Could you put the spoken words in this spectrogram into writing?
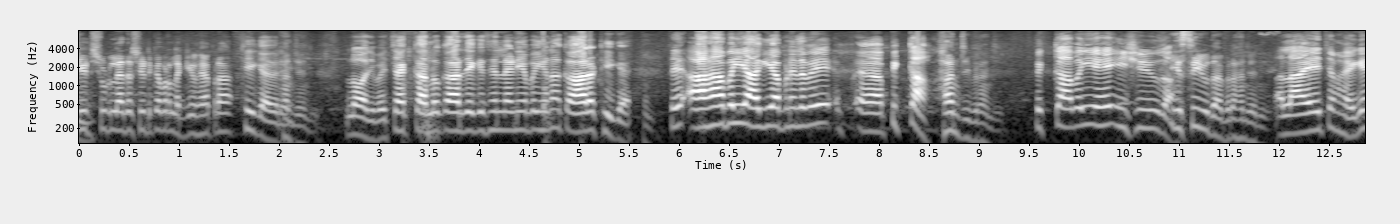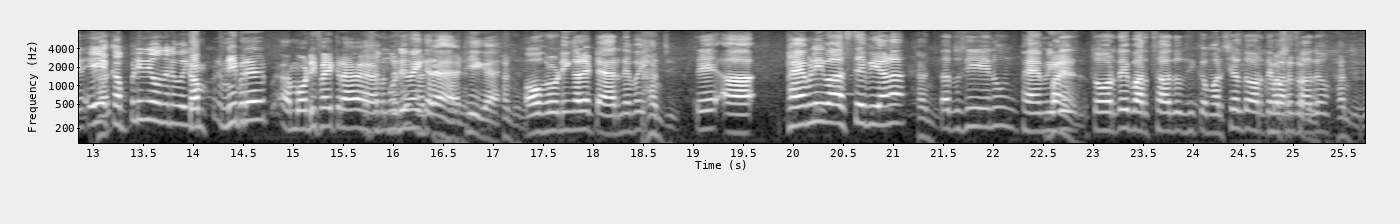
ਸ਼ੀਟ ਸ਼ੂਟ ਲੈਦਰ ਸ਼ੀਟ ਕਵਰ ਲੱਗੇ ਹੋਇਆ ਭਰਾ। ਠੀਕ ਹੈ ਵੀਰੇ। ਹਾਂਜੀ ਹਾਂਜੀ। ਲਓ ਜੀ ਬਈ ਚੈੱਕ ਕਰ ਲਓ ਕਾਰ ਜੇ ਕਿਸੇ ਨੇ ਲੈਣੀ ਹੈ ਬਈ ਹਨਾ ਕਾਰ ਠੀਕ ਹੈ। ਤੇ ਆਹ ਬਈ ਆ ਗਈ ਆਪਣੇ ਲਵੇ ਪਿੱਕਾ। ਹਾਂਜੀ ਵੀਰ ਹਾਂਜੀ। ਪਿੱਕਾ ਬਈ ਇਹ ਈਸ਼ੂ ਦਾ। ECU ਦਾ ਵੀਰ ਹਾਂਜੀ ਹਾਂਜੀ। ਅਲਾਏ ਚ ਹੈਗੇ ਨੇ। ਇਹ ਕੰਪਨੀ ਦੇ ਆਉਂਦੇ ਨੇ ਬਈ? ਕੰਪਨੀ ਵੀਰੇ ਮੋਡੀਫਾਈ ਕਰਾਇਆ ਹੋਇਆ। ਮੋਡੀਫਾਈ ਕਰਾਇਆ ਹੈ ਠੀਕ ਹੈ। ਆਫ ਰੋਡਿੰਗ ਵਾਲੇ ਟਾਇਰ ਨੇ ਬਈ। ਹਾਂਜੀ। ਤੇ ਫੈਮਿਲੀ ਵਾਸਤੇ ਵੀ ਹਨਾ ਹਾਂਜੀ। ਤਾਂ ਤੁਸੀਂ ਇਹਨੂੰ ਫੈਮਿਲੀ ਦੇ ਤੌਰ ਤੇ ਵਰਤ ਸਕਦੇ ਹੋ ਤੁਸੀਂ ਕਮਰਸ਼ੀਅਲ ਤੌਰ ਤੇ ਵਰਤ ਸਕਦੇ ਹੋ। ਹਾਂਜੀ।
